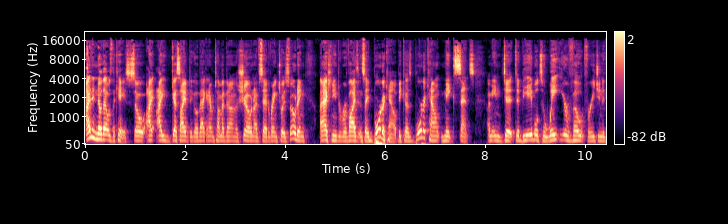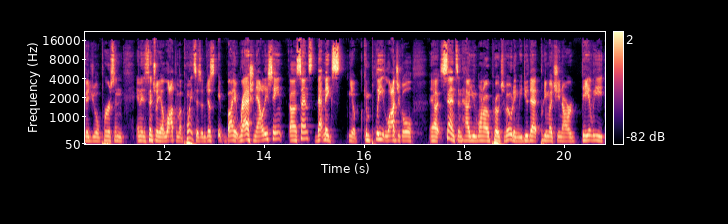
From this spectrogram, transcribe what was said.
I didn't know that was the case. So I, I, guess I have to go back and every time I've been on the show and I've said ranked choice voting, I actually need to revise it and say Borda count because Borda count makes sense. I mean, to, to be able to weight your vote for each individual person and essentially allot them a point system, just by rationality uh, sense, that makes you know complete logical uh, sense in how you'd want to approach voting. We do that pretty much in our daily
